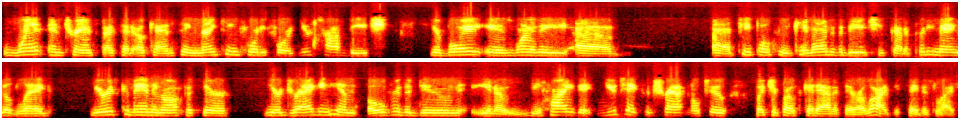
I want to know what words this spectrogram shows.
went and trans. I said, Okay, I'm seeing 1944 Utah Beach. Your boy is one of the uh, uh, people who came onto the beach. He's got a pretty mangled leg. You're his commanding mm-hmm. officer. You're dragging him over the dune, you know, behind it. You take some shrapnel too, but you both get out of there alive. You save his life.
